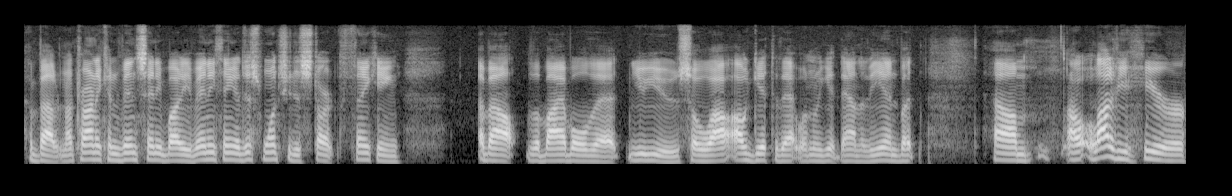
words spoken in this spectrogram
about it. I'm not trying to convince anybody of anything. I just want you to start thinking about the Bible that you use. So I'll, I'll get to that when we get down to the end. But um, a lot of you hear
